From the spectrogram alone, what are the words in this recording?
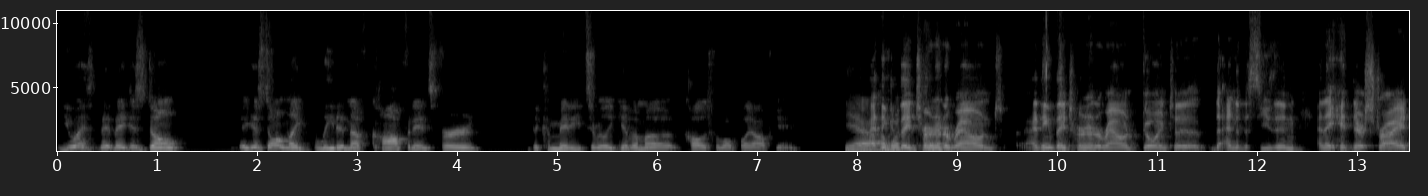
US they just don't they just don't like bleed enough confidence for the committee to really give them a college football playoff game. Yeah, I think if they turn it around, I think they turn it around going to the end of the season and they hit their stride,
